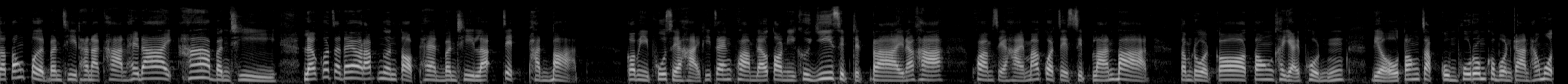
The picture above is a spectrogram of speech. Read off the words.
จะต้องเปิดบัญชีธนาคารให้ได้ 5 บัญชี แล้วก็จะได้รับเงินตอบแทนบัญชีละ 7,000 บาท ก็มีผู้เสียหายที่แจ้งความแล้วตอนนี้คือ 27 รายนะคะ ความเสียหายมากกว่า 70 ล้านบาทตำรวจก็ต้องขยายผล เดี๋ยวต้องจับกลุ่มผู้ร่วมขบวนการทั้งหมด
